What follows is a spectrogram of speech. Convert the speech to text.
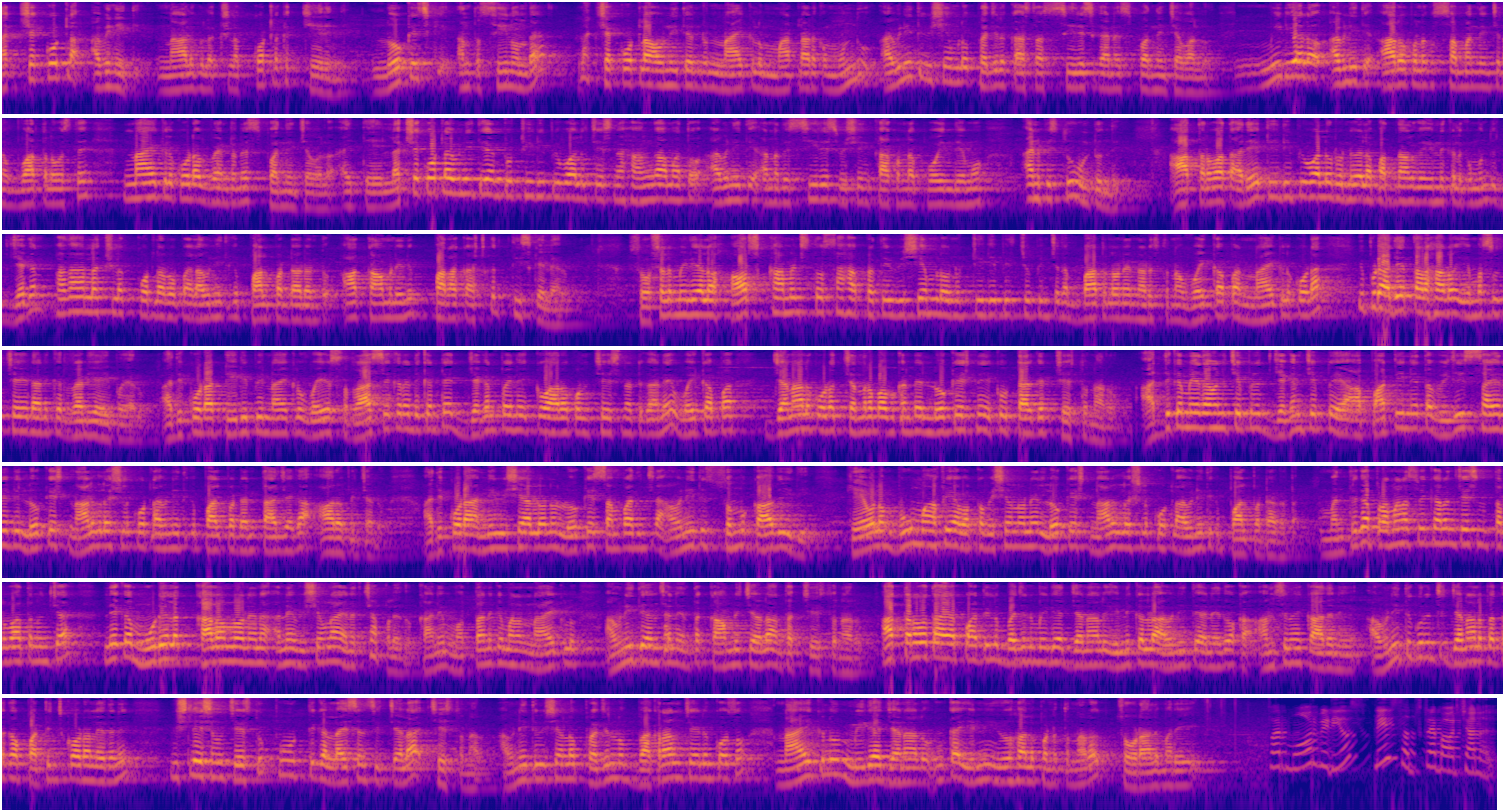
లక్ష కోట్ల అవినీతి నాలుగు లక్షల కోట్లకు చేరింది. లోకేష్కి అంత సీన్ ఉందా? లక్ష కోట్ల అవినీతి అంటూ నాయకులు మాట్లాడక ముందు అవినీతి విషయంలో ప్రజలు కాస్త సీరియస్గానే స్పందించేవాళ్ళు. మీడియాలో అవినీతి ఆరోపణలకు సంబంధించిన వార్తలు వస్తే నాయకులు కూడా వెంటనే స్పందించేవాళ్ళు. అయితే లక్ష కోట్ల అవినీతి అంటూ టీడీపీ వాళ్ళు చేసిన హంగామాతో అవినీతి అన్నది సీరియస్ విషయం కాకుండా పోయిందేమో అనిపిస్తూ ఉంటుంది. ఆ తర్వాత అదే టీడీపీ వాళ్ళు రెండు వేల పద్నాలుగు ఎన్నికలకు ముందు జగన్ పదహారు లక్షల కోట్ల రూపాయల అవినీతికి పాల్పడ్డాడంటూ ఆ కామెడీని పరాకాష్ఠకు తీసుకెళ్ళారు. సోషల్ మీడియాలో హార్ష్ కామెంట్స్తో సహా ప్రతి విషయంలోనూ టీడీపీ చూపించిన బాటలోనే నడుస్తున్న వైకాపా నాయకులు కూడా ఇప్పుడు అదే తరహాలో విమర్శలు చేయడానికి రెడీ అయిపోయారు. అది కూడా టీడీపీ నాయకులు వైఎస్ రాజశేఖర రెడ్డి కంటే జగన్ పైన ఎక్కువ ఆరోపణలు చేసినట్టుగానే వైకాపా జనాలు కూడా చంద్రబాబు కంటే లోకేష్ని ఎక్కువ టార్గెట్ చేస్తున్నారు. ఆర్థిక మేధావని చెప్పిన జగన్ చెప్పే ఆ పార్టీ నేత విజయసాయిరెడ్డి లోకేష్ నాలుగు లక్షల కోట్ల అవినీతికి పాల్పడ్డని తాజాగా ఆరోపించాడు. అది కూడా అన్ని విషయాల్లోనూ లోకేష్ సంపాదించిన అవినీతి సొమ్ము కాదు ఇది. కేవలం భూ మాఫియా ఒక్క విషయంలోనే లోకేష్ నాలుగు లక్షల కోట్ల అవినీతికి పాల్పడ్డాడట. మంత్రిగా ప్రమాణ స్వీకారం చేసిన తర్వాత నుంచా లేక మూడేళ్ళ కాలంలోనైనా అనే విషయంలో ఆయన చెప్పలేదు. కానీ మొత్తానికి మన నాయకులు అవినీతి అంశాన్ని ఎంత కామెడీ చేయాలో అంత చేస్తున్నారు. ఆ తర్వాత ఆయా పార్టీలు భజన మీడియా జనాలు ఎన్నికల్లో అవినీతి అనేది ఒక అంశమే కాదని అవినీతి గురించి జనాలు పెద్దగా పట్టించుకోవడం లేదని విశ్లేషణలు చేస్తూ పూర్తిగా లైసెన్స్ ఇచ్చేలా చేస్తున్నారు. అవినీతి విషయంలో ప్రజలను బకరాలు చేయడం కోసం నాయకులు మీడియా జనాలు ఇంకా ఎన్ని వ్యూహాలు పండుతున్నారో చూడాలి మరి. For more videos please subscribe our channel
